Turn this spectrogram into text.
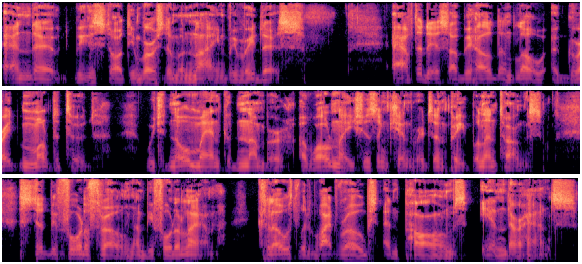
and uh, we start in verse number 9, we read this. After this I beheld, and lo, a great multitude, which no man could number, of all nations and kindreds and people and tongues, stood before the throne and before the Lamb, clothed with white robes and palms in their hands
